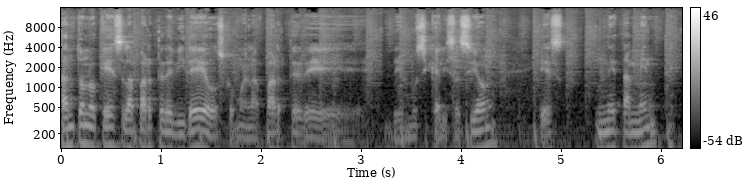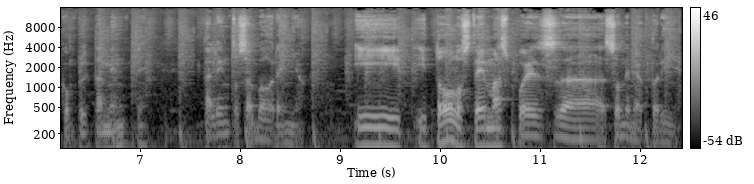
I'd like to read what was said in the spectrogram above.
tanto en lo que es la parte de videos como en la parte de, musicalización, es netamente, completamente talento salvadoreño. Y, todos los temas pues ah, son de mi autoría,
